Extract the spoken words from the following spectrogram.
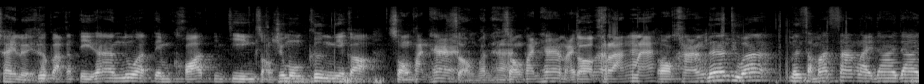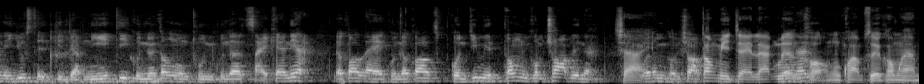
ใช่เลยคคืรัอบ ปกติถ้านวดเต็มคอร์สจริงๆ 2 ชั่วโมงครึ่งเนี่ยก็ 2,500 2,500 2,500หมายต่อวามว่าครั้งนะ ต่อครั้งดังนั้นถือว่ามันสามารถสร้างรายได้ได้ในยุคเศรษฐกิจแบบนี้ที่คุณไม่ต้องลงทุนคุณอาศัยแค่เนี้ยแล้วก็แรงคุณแล้วก็คนที่มีต้องมีความชอบด้วยนะใช่ ว่าต้องมีความชอบ ต้องมีใจรักเรื่องดังนั้นของความสวยความงาม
